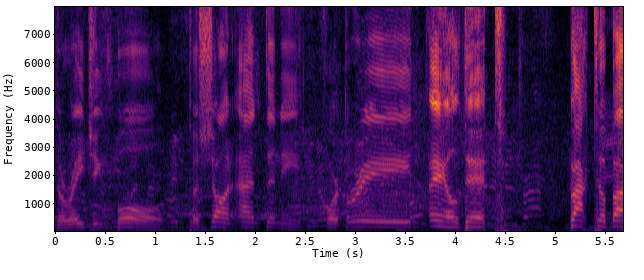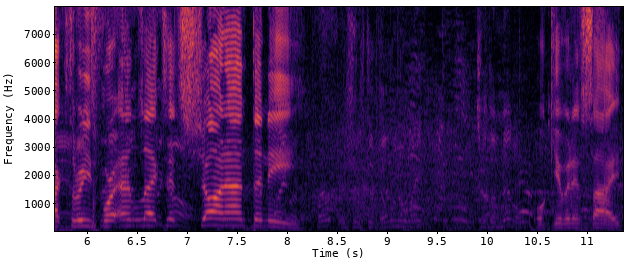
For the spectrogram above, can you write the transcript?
The Raging Bull to Sean Anthony for three. Nailed it. Back-to-back threes for NLEX. It's Sean Anthony. We'll give it inside.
